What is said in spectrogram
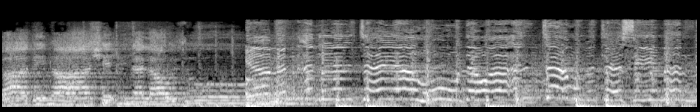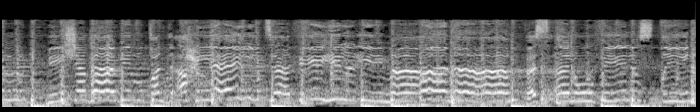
بعد ما عشقنا العزوف. فلسطين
